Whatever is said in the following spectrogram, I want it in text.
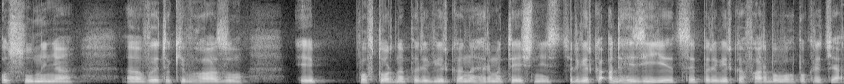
усунення е, витоків газу, і повторна перевірка на герметичність, перевірка адгезії це перевірка фарбового покриття.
